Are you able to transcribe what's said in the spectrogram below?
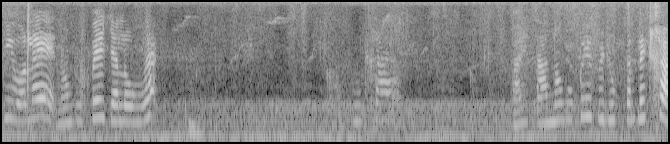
พี่ยูเล่น้องปูเป้ จะลงแล้วขอบคุณค่ะ ไปตามน้องปูเป้ไปดูกันเลยค่ะ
